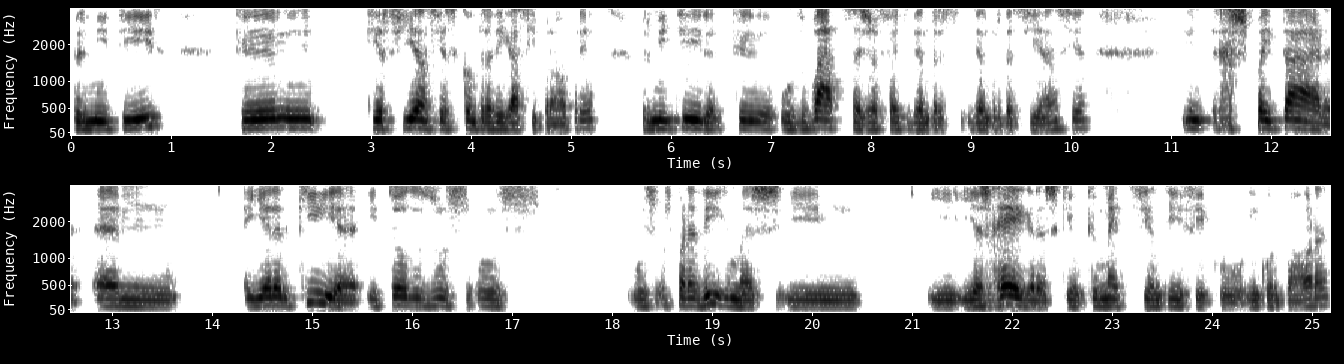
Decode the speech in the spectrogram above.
permitir que, que a ciência se contradiga a si própria, permitir que o debate seja feito dentro, dentro da ciência, respeitar um, a hierarquia e todos os, os, os, os paradigmas e e, e as regras que, que o método científico incorpora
